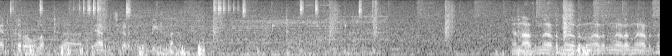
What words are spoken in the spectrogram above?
ഏക്കറോളം വ്യാപിച്ച് കിടക്കുന്നുണ്ട് ഈ സ്ഥലം. ഞാൻ നടന്ന് നടന്ന് നടന്ന് നടന്ന് നടന്ന് നടന്ന്.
